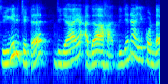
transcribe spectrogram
സ്വീകരിച്ചിട്ട് ദ്വിജായ അദാഹ ദ്വിജനായിക്കൊണ്ട്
